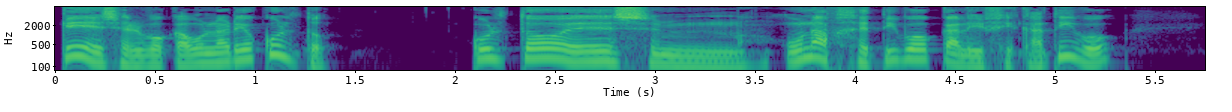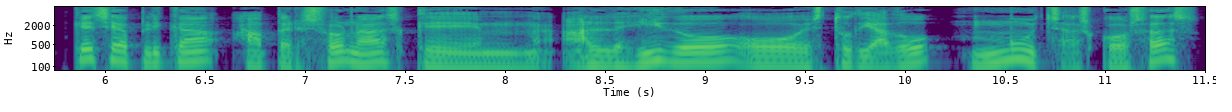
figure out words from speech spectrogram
¿Qué es el vocabulario culto? Culto es mm, un adjetivo calificativo que se aplica a personas que mm, han leído o estudiado muchas cosas.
